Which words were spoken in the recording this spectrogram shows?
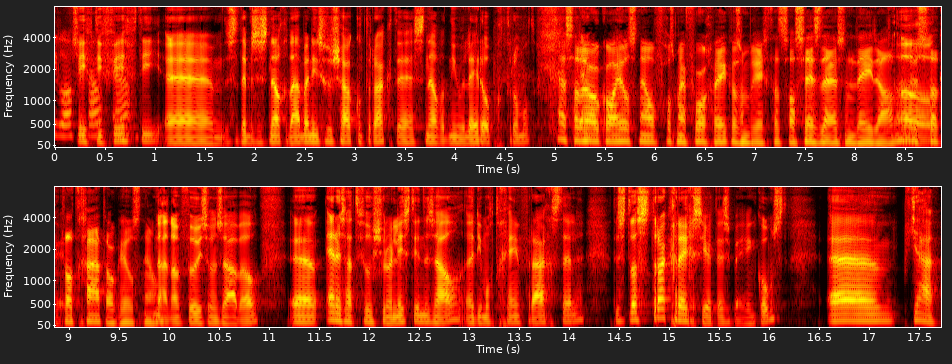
50-50 las ik ook, 50-50. Ehm, dus dat hebben ze snel gedaan bij die sociaal contract. eh, snel wat nieuwe leden opgetrommeld. Ja, ze hadden ook al heel snel, volgens mij vorige week was een bericht dat ze al 6000 leden hadden. Oh, dus dat, dat gaat ook heel snel. Nou, dan vul je zo'n zaal wel. Eh, en er zaten veel journalisten in de zaal. eh, die mochten geen vragen stellen. Dus het was strak geregisseerd, deze bijeenkomst. Ehm, ja,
